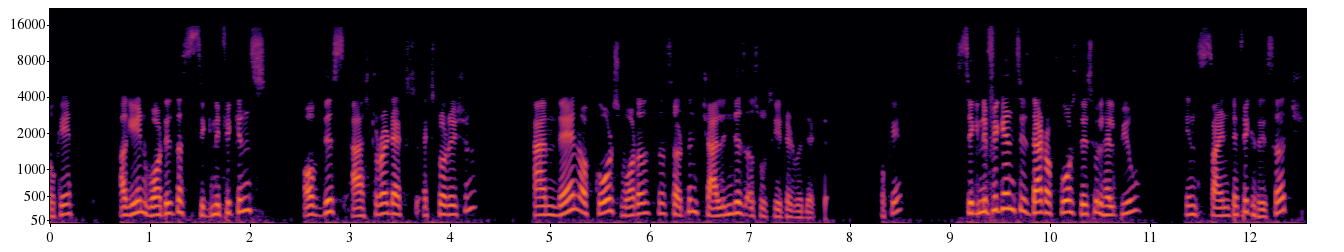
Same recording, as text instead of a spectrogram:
Okay. Again what is the significance of this asteroid ex exploration? And then of course what are the certain challenges associated with it? Okay. Significance is that of course this will help you in scientific research.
